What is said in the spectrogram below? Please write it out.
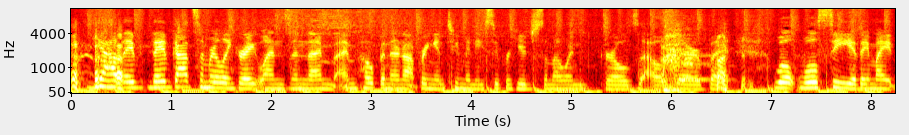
yeah, they've they've got some really great ones, and I'm I'm hoping they're not bringing too many super huge Samoan girls out there, but we'll we'll see. They might.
